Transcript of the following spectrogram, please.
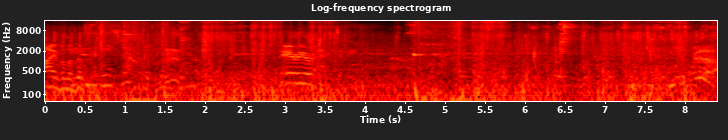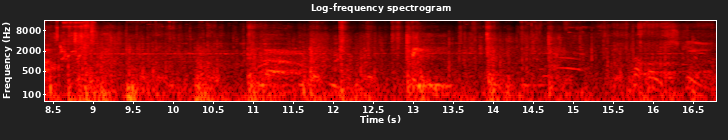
Survival of the fittest. Barrier activated. Double skill.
